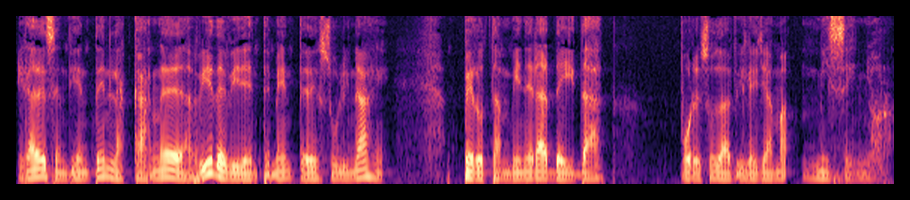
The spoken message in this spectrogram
era descendiente en la carne de David, evidentemente, de su linaje, pero también era deidad. Por eso David le llama mi Señor.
